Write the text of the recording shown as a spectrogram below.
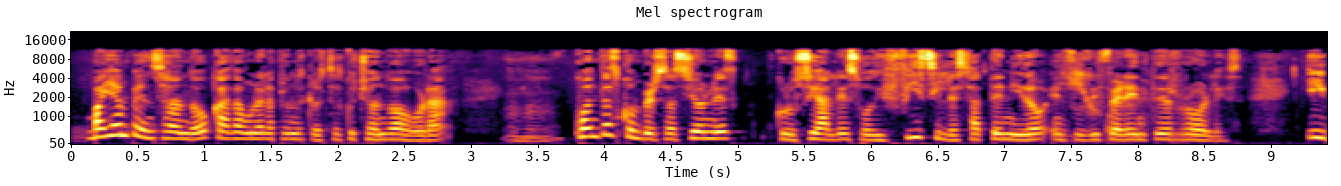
vayan pensando, cada una de las personas que nos está escuchando ahora, cuántas conversaciones cruciales o difíciles ha tenido en sus diferentes roles. Y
